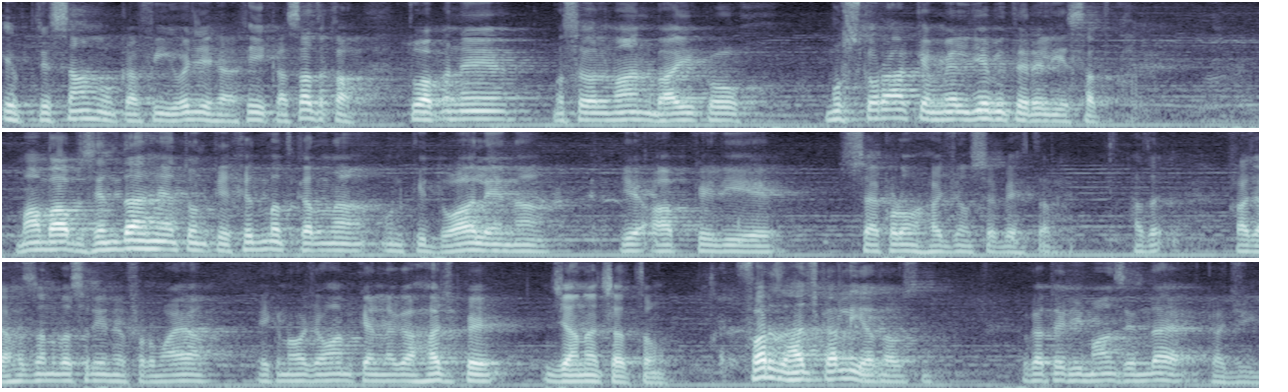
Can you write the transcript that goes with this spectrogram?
ابتساموں کا فی وجہ فی کا صدقہ۔ تو اپنے مسلمان بھائی کو مسکرا کے مل، یہ بھی تیرے لیے صدقہ۔ ہے ماں باپ زندہ ہیں تو ان کی خدمت کرنا، ان کی دعا لینا، یہ آپ کے لیے سینکڑوں حجوں سے بہتر ہے۔ حضرت خواجہ حسن بصری نے فرمایا، ایک نوجوان کہنے لگا، حج پہ جانا چاہتا ہوں۔ فرض حج کر لیا تھا اس نے۔ تو کہا، تیری ماں زندہ ہے؟ کہا جی۔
